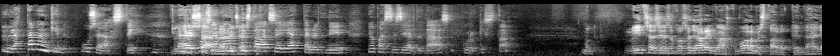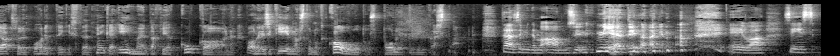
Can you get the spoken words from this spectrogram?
yllättävänkin useasti. Lähes Kun sen on taakse jättänyt, niin jopa se sieltä taas kurkistaa. Mutta itse asiassa tuossa Jarin kanssa, kun valmistauduttiin tähän jaksoon, niin pohdittiinkin sitä, että minkä ihmeen takia kukaan olisi kiinnostunut koulutuspolitiikasta. Tämä on se, mitä mä aamuisin mietin aina. Ei vaan. Siis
